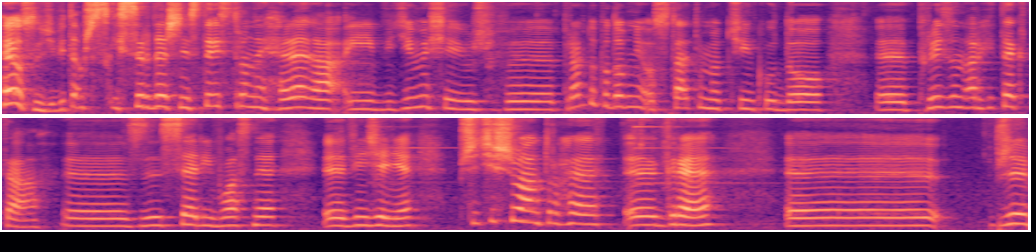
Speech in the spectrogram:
Hej ludzi, witam wszystkich serdecznie. Z tej strony Helena i widzimy się już w prawdopodobnie ostatnim odcinku do e, Prison Architecta e, z serii Własne e, Więzienie. Przyciszyłam trochę grę, że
